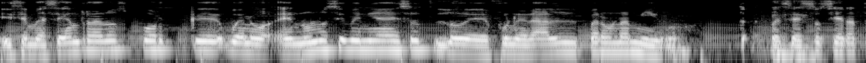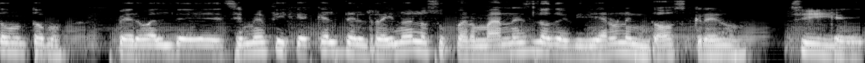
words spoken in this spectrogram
y se me hacían raros porque, bueno, en uno sí venía eso, lo de funeral para un amigo. Pues eso sí era todo un tomo. Pero el de, sí me fijé que el del reino de los supermanes lo dividieron en dos, creo. Sí. Que,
